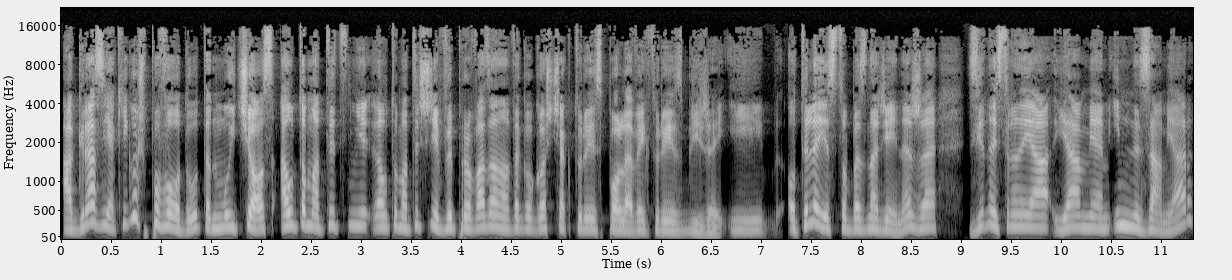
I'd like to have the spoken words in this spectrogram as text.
a gra z jakiegoś powodu, ten mój cios automatycznie, automatycznie wyprowadza na tego gościa, który jest po lewej, który jest bliżej. I o tyle jest to beznadziejne, że z jednej strony ja, ja miałem inny zamiar,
